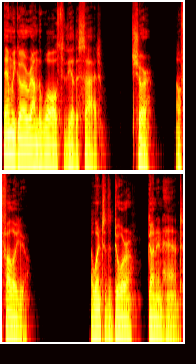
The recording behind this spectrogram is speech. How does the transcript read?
Then we go around the walls to the other side. Sure, I'll follow you. I went to the door, gun in hand.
